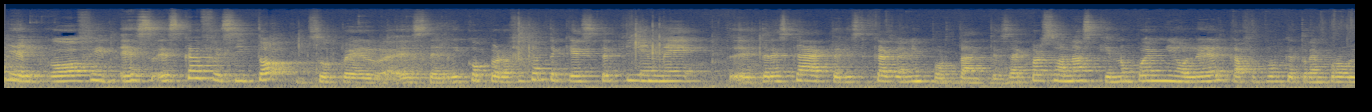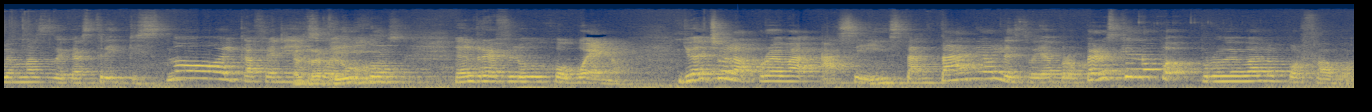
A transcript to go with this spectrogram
Ay, el coffee es, es cafecito súper este, rico, pero fíjate que este tiene eh, tres características bien importantes. Hay personas que no pueden ni oler el café porque traen problemas de gastritis. No, el café ni ¿El en reflujo? sueños. El reflujo, bueno. Yo he hecho la prueba así, instantáneo, les voy a probar. Pero es que no, pruébalo por favor.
